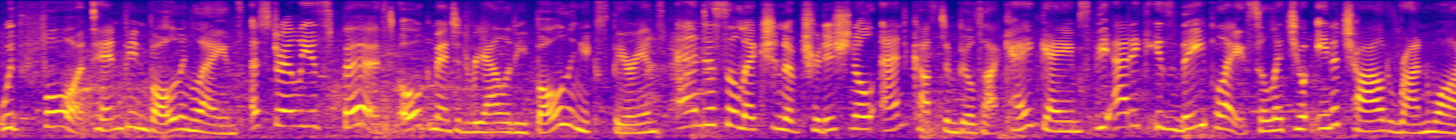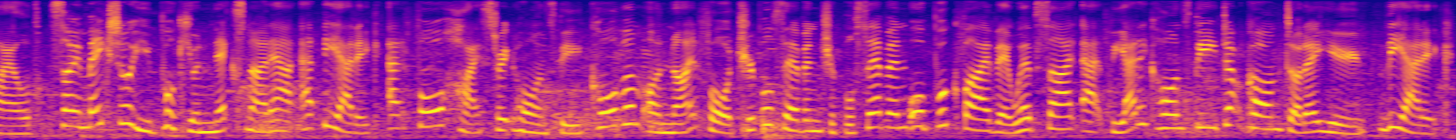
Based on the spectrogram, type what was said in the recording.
With four 10 pin bowling lanes, Australia's first augmented reality bowling experience, and a selection of traditional and custom built arcade games, The Attic is the place to let your inner child run wild. So make sure you book your next night out at The Attic at 4 High Street, Hornsby. Call them on 947777 or book via their website at theattichornsby.com.au. The Attic,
